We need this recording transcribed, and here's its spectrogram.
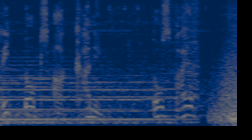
Greek dogs are cunning. Those fire...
